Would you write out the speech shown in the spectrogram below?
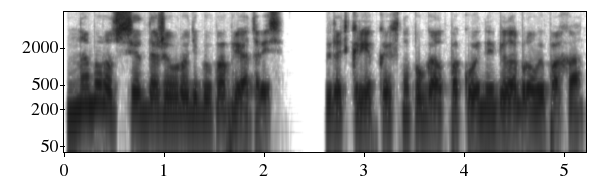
наоборот, все даже вроде бы попрятались. Видать, крепко их напугал покойный белобровый пахан.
